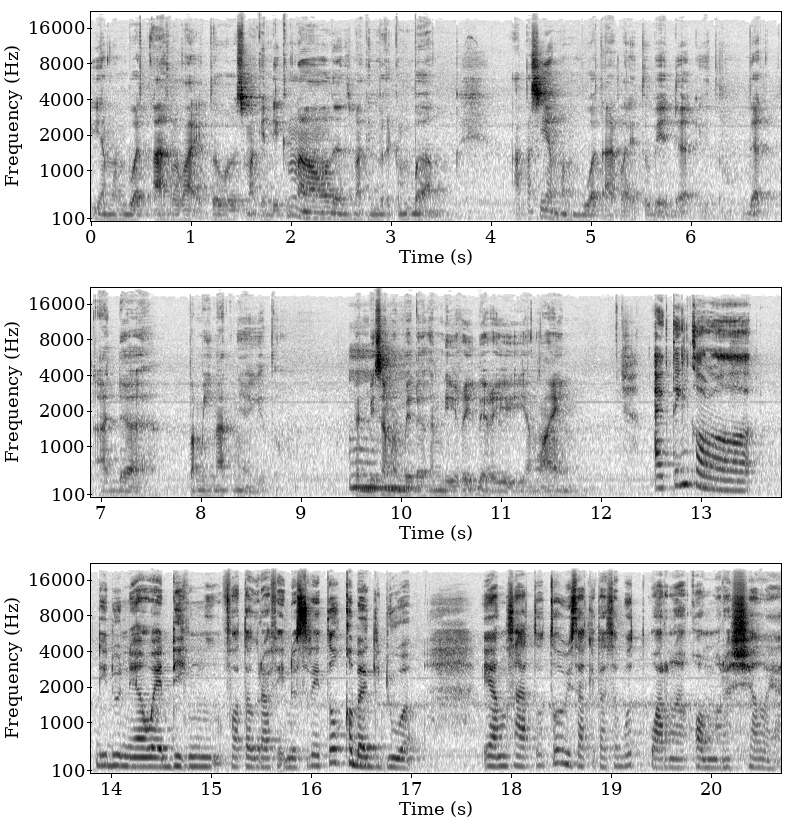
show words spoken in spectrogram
yang membuat Arla itu semakin dikenal dan semakin berkembang, apa sih yang membuat Arla itu beda gitu? Dan ada peminatnya gitu dan bisa Hmm. membedakan diri dari yang lain. I think kalau di dunia wedding fotografi industri itu kebagi dua. Yang satu tuh bisa kita sebut warna komersial ya.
